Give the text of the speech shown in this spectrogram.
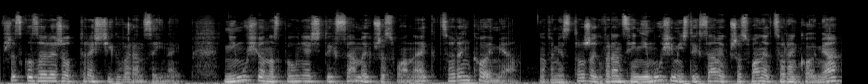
Wszystko zależy od treści gwarancyjnej. Nie musi ona spełniać tych samych przesłanek, co rękojmia. Natomiast to, że gwarancja nie musi mieć tych samych przesłanek, co rękojmia,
